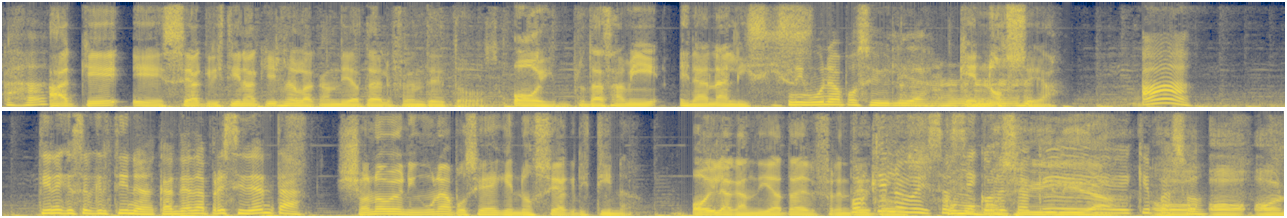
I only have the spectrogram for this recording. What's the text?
ajá. a que eh, sea Cristina Kirchner la candidata del Frente de Todos. Hoy, preguntás a mí en análisis. Ninguna posibilidad. Que no sea. Ah, tiene que ser Cristina, candidata a presidenta. Yo no veo ninguna posibilidad de que no sea Cristina. Hoy la candidata del Frente ¿Por de qué Todos. lo ves así con esa? posibilidad. ¿Qué, qué pasó? O, o, o-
